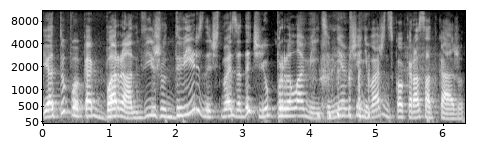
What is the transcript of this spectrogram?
Я тупо как баран вижу дверь, значит, моя задача ее проломить. И мне вообще не важно, сколько раз откажут.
